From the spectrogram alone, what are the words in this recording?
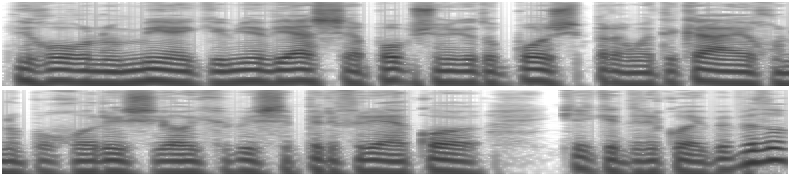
διχογνωμία και μια διάσταση απόψεων για το πόσοι πραγματικά έχουν αποχωρήσει, όχι σε περιφερειακό και κεντρικό επίπεδο.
